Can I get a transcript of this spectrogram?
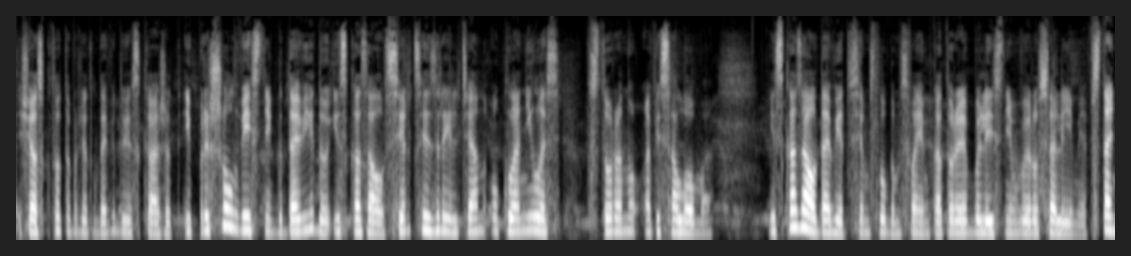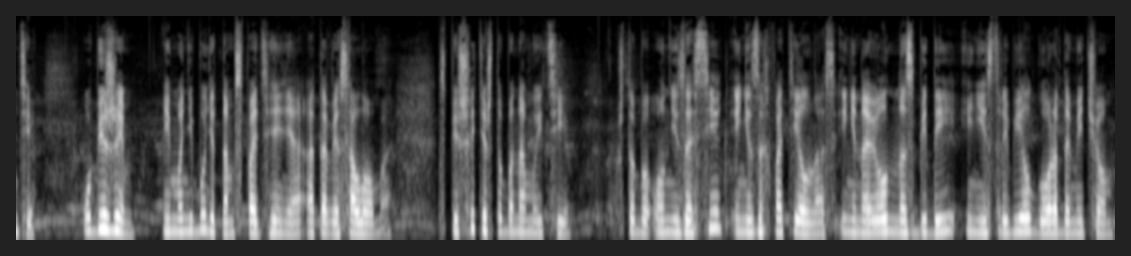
Сейчас кто-то придет к Давиду и скажет. «И пришел вестник к Давиду и сказал, сердце израильтян уклонилось в сторону Авесолома. И сказал Давид всем слугам своим, которые были с ним в Иерусалиме, «Встаньте, убежим, ибо не будет нам спасения от Авесолома. Спешите, чтобы нам идти, чтобы он не засек и не захватил нас, и не навел на нас беды, и не истребил города мечом».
